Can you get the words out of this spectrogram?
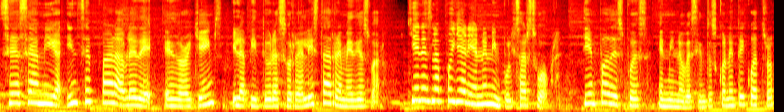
se hace amiga inseparable de Edward James y la pintura surrealista Remedios Varo, quienes la apoyarían en impulsar su obra. Tiempo después, en 1944,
